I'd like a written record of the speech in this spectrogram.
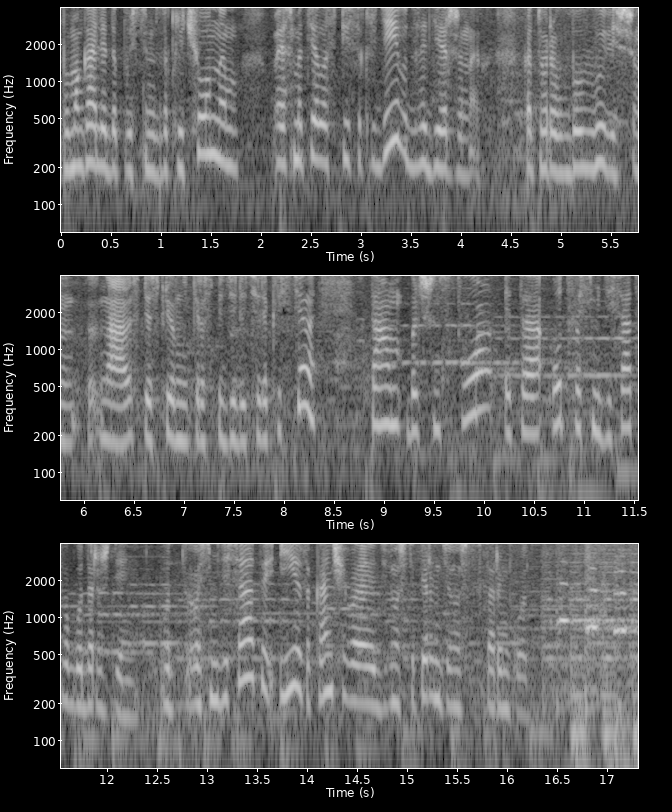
помогали, допустим, заключенным. Я смотрела список людей вот задержанных, который был вывешен на спецприемнике распределителя Кристины. Там большинство это от 80-го года рождения. Вот 80-й и заканчивая 91-92 годом.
